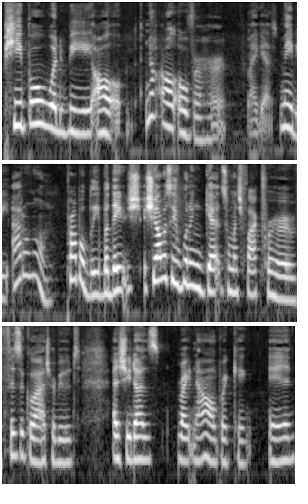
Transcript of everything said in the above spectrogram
people would be all not all over her I guess. Maybe. I don't know. Probably. But they she obviously wouldn't get so much flack for her physical attributes as she does right now porque it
